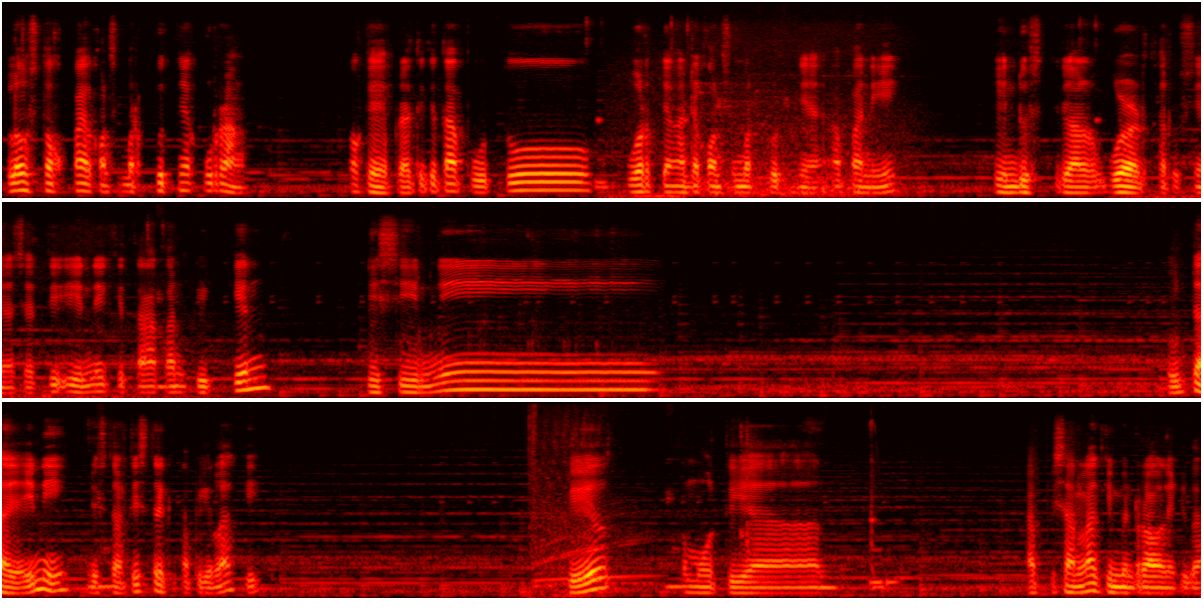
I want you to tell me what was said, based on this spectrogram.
Low stockpile consumer good-nya kurang. Oke, okay, berarti kita butuh word yang ada consumer good-nya. Apa nih? Industrial word harusnya. Jadi ini kita akan bikin di sini udah ya ini industrial district kita bikin lagi. Build kemudian habisan lagi mineralnya kita.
